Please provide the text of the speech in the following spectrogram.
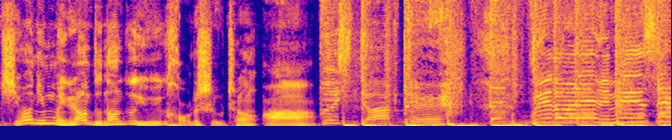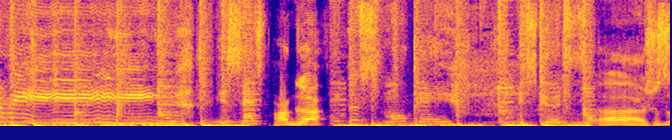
希望你们每个人都能够有一个好的收成啊！二哥，呃，说是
